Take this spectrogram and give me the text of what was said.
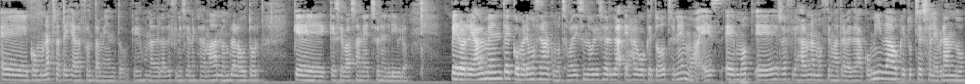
eh, como una estrategia de afrontamiento, que es una de las definiciones que además nombra el autor que, que se basa en esto en el libro. Pero realmente comer emocional, como estaba diciendo Griselda, es algo que todos tenemos. Es, es reflejar una emoción a través de la comida o que tú estés celebrando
